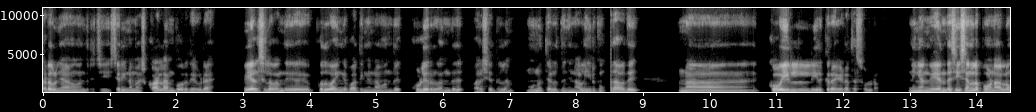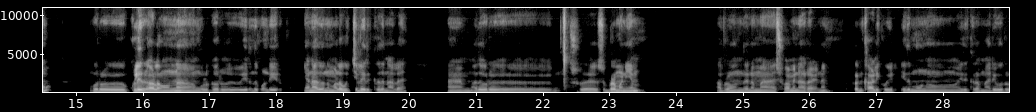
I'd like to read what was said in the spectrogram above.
கடவுள் ஞாபகம் வந்துருச்சு. சரி நம்ம ஸ்காட்லாந்து போகிறதை விட வேல்ஸில் வந்து பொதுவாக இங்கே பார்த்தீங்கன்னா வந்து குளிர் வந்து வருஷத்தில் முந்நூற்றி அறுபத்தஞ்சு நாளும் இருக்கும். அதாவது நான் கோயில் இருக்கிற இடத்த சொல்கிறேன் நீங்கள் அங்கே எந்த சீசனில் போனாலும் ஒரு குளிர்காலம் ஒன்று உங்களுக்கு ஒரு இருந்து கொண்டே இருக்கும் ஏன்னா அது வந்து மலை உச்சியில் இருக்கிறதுனால அது ஒரு சு- சுப்பிரமணியம் அப்புறம் வந்து நம்ம சுவாமிநாராயணன் அப்புறம் காளி கோயில் இது மூணும் இருக்கிற மாதிரி ஒரு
